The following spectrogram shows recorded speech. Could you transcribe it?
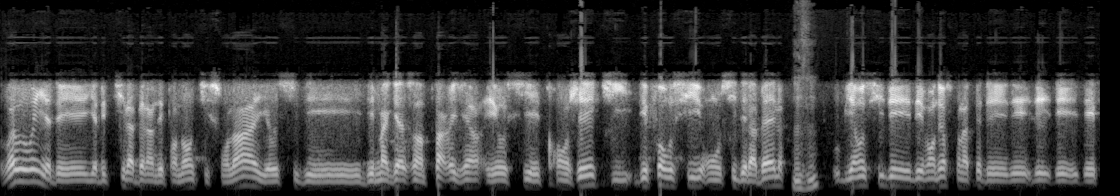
Oui, oui, oui. Il y a des, il y a des petits labels indépendants qui sont là. Il y a aussi des, des magasins parisiens et aussi étrangers qui, des fois aussi, ont aussi des labels, -hmm. ou bien aussi des, des vendeurs, ce qu'on appelle des, des, des, des, des.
